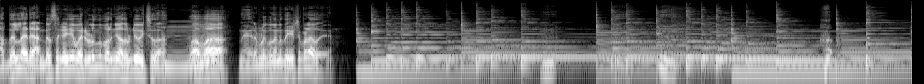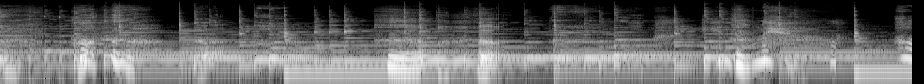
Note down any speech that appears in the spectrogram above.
അതല്ല രണ്ടു ദിവസം കഴിഞ്ഞ് വരുള്ളൂ എന്ന് പറഞ്ഞു. അതുകൊണ്ട് ചോദിച്ചതാ. വാ വാ നേരം വിളിക്കുമ്പോൾ തന്നെ ദേഷ്യപ്പെടാതെ. ഉം. എന്റെ അമ്മേ. ഹോ.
